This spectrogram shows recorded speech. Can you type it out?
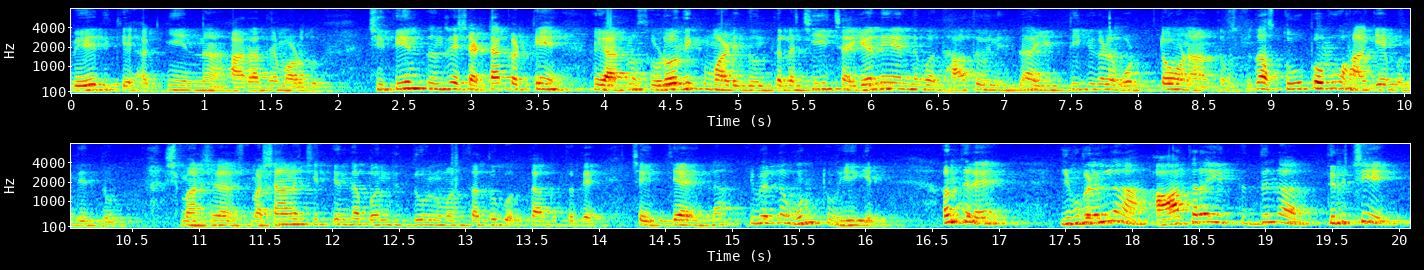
ವೇದಿಕೆ, ಅಗ್ನಿಯನ್ನು ಆರಾಧನೆ ಮಾಡೋದು. ಚಿತಿ ಅಂತಂದರೆ ಚಟ್ಟ ಕಟ್ಟಿ ಯಾರನ್ನೂ ಸುಡೋದಿಕ್ಕೆ ಮಾಡಿದ್ದು ಅಂತಲ್ಲ ಚೀ ಚಯನೆ ಎನ್ನುವ ಧಾತುವಿನಿಂದ ಇಟ್ಟಿಗೆಗಳ ಒಟ್ಟೋಣ ಅಂತ ವಸ್ತುತಃ ಸ್ತೂಪವೂ ಹಾಗೆ ಬಂದಿದ್ದು. ಶ್ಮಶ ಸ್ಮಶಾನ ಚಿತ್ತಿಂದ ಬಂದಿದ್ದು ಅನ್ನುವಂಥದ್ದು ಗೊತ್ತಾಗುತ್ತದೆ. ಚೈತ್ಯ ಇಲ್ಲ, ಇವೆಲ್ಲ ಉಂಟು ಹೀಗೆ. ಅಂದರೆ ಇವುಗಳೆಲ್ಲ ಆ ಥರ ಇದ್ದದ್ದನ್ನು ತಿರುಚಿ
